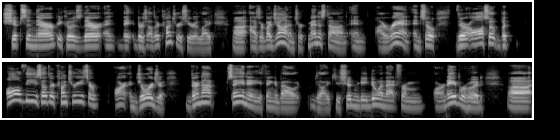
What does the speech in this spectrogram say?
ships in there because they're, and they, there's other countries here like uh, Azerbaijan and Turkmenistan and Iran. And so they're also, but all these other countries are aren't Georgia. They're not saying anything about like you shouldn't be doing that from our neighborhood. Uh,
